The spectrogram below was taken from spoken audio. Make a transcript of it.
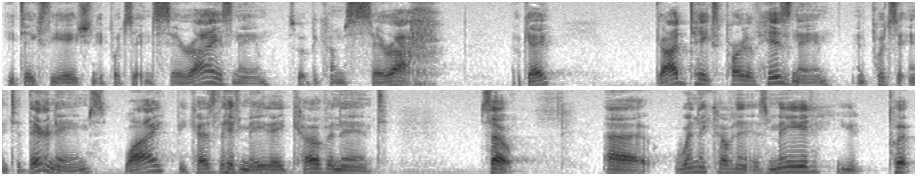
He takes the H and he puts it in Sarai's name, so it becomes Sarah. Okay? God takes part of his name and puts it into their names. Why? Because they've made a covenant. So, uh, when a covenant is made, you put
